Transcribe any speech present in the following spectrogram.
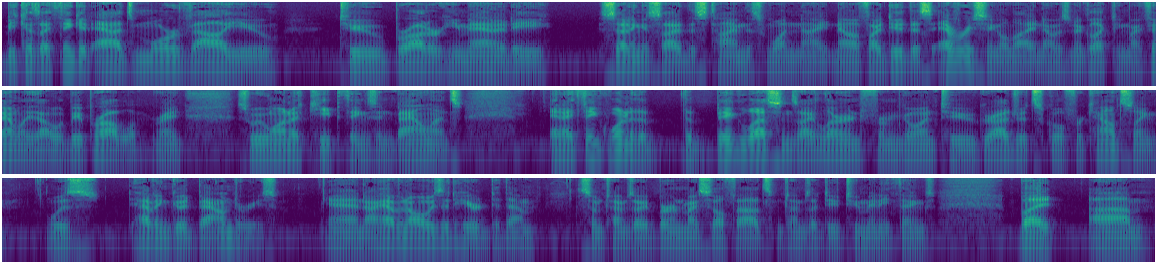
because I think it adds more value to broader humanity setting aside this time this one night. Now, if I do this every single night and I was neglecting my family, that would be a problem, right? So we want to keep things in balance. And I think one of the, the big lessons I learned from going to graduate school for counseling was having good boundaries. And I haven't always adhered to them. Sometimes I burn myself out. Sometimes I do too many things. But um,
